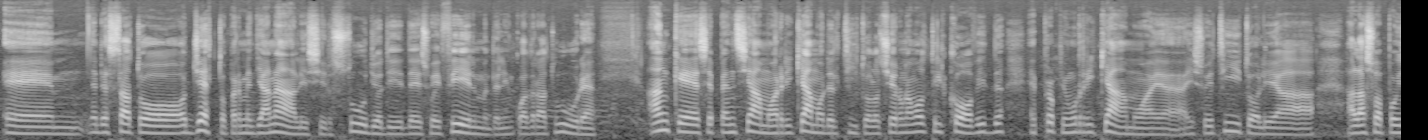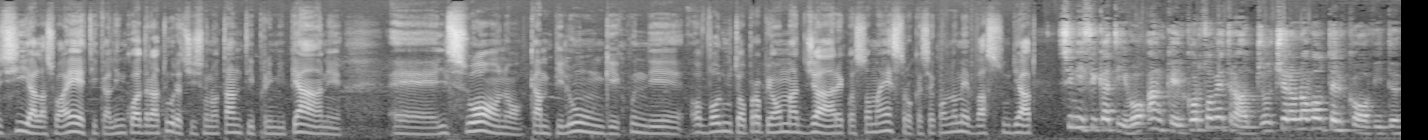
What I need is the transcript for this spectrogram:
ed è stato oggetto per me di analisi, lo studio di, dei suoi film, delle inquadrature, anche se pensiamo al richiamo del titolo, c'era una volta il Covid, è proprio un richiamo ai, ai suoi titoli, a, alla sua poesia, alla sua etica, all'inquadratura, ci sono tanti primi piani, eh, il suono, campi lunghi, quindi ho voluto proprio omaggiare questo maestro che secondo me va studiato. Significativo anche il cortometraggio C'era una volta il Covid,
